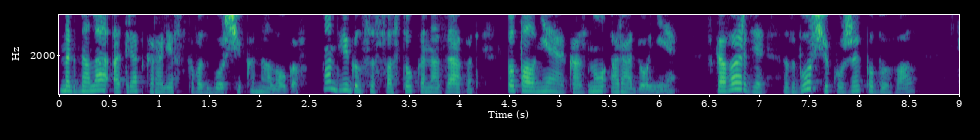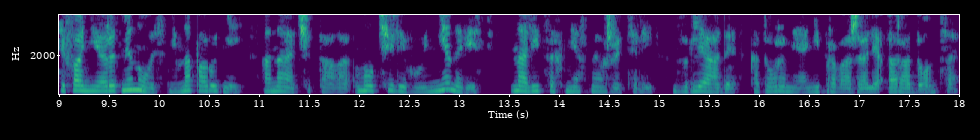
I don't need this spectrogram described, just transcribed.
нагнала отряд королевского сборщика налогов. Он двигался с востока на запад, пополняя казну Арадонии. В Коварде сборщик уже побывал. Стефания разминулась с ним на пару дней. Она читала молчаливую ненависть на лицах местных жителей, взгляды, которыми они провожали арадонца.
